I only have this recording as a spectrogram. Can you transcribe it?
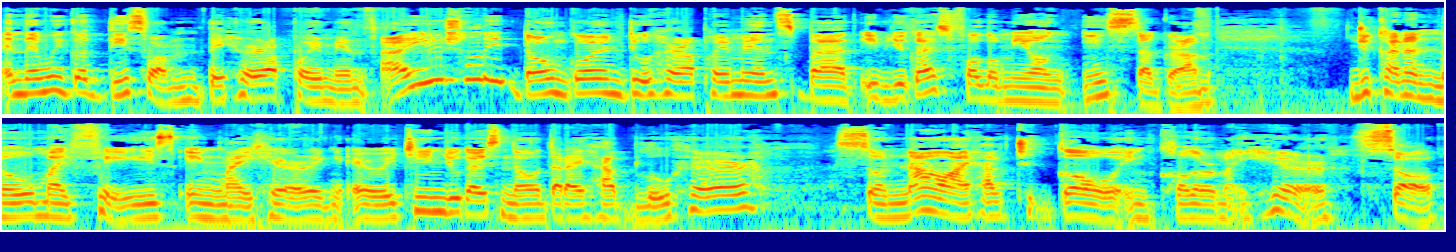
And then we got this one, the hair appointment. I usually don't go and do hair appointments, but if you guys follow me on Instagram, you kind of know my face and my hair and everything. You guys know that I have blue hair. So now I have to go and color my hair. So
